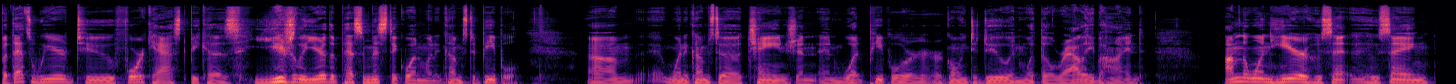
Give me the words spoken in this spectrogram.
But that's weird to forecast because usually you're the pessimistic one when it comes to people. Um, when it comes to change and, and what people are, are going to do and what they'll rally behind. I'm the one here who's, who's saying,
